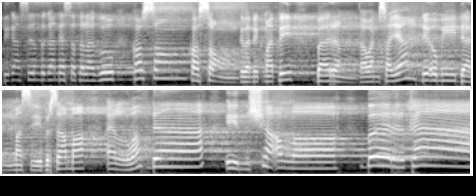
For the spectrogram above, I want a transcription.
Dikasih untuk Anda satu lagu kosong kosong kita nikmati bareng kawan saya Deumi dan masih bersama El Wafda. Insya Allah berkah.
